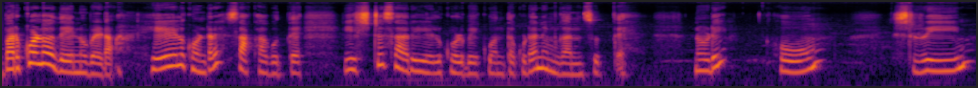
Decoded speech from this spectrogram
ಬರ್ಕೊಳ್ಳೋದೇನು ಬೇಡ. ಹೇಳ್ಕೊಂಡ್ರೆ ಸಾಕಾಗುತ್ತೆ. ಎಷ್ಟು ಸಾರಿ ಹೇಳ್ಕೊಳ್ಬೇಕು ಅಂತ ಕೂಡ ನಿಮ್ಗೆ ಅನಿಸುತ್ತೆ. ನೋಡಿ, ಓಂ ಶ್ರೀಂ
